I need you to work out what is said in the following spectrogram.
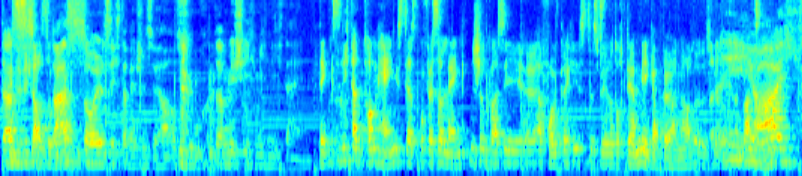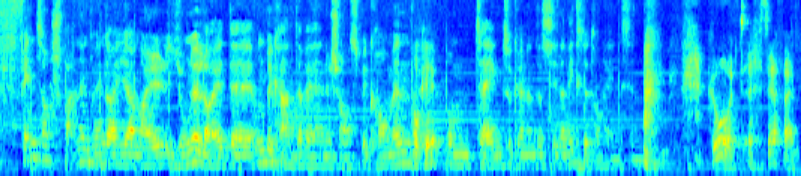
Das, das soll sich der Regisseur aussuchen, da mische ich mich nicht ein. Denken Sie nicht an Tom Hanks, der als Professor Langton schon quasi äh, erfolgreich ist? Das wäre doch der Mega-Burner, oder? ja, ich fände es auch spannend, wenn da ja mal junge Leute, Unbekanntere eine Chance bekommen, okay. um zeigen zu können, dass sie der nächste Tom Hanks sind. Gut, sehr fein.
